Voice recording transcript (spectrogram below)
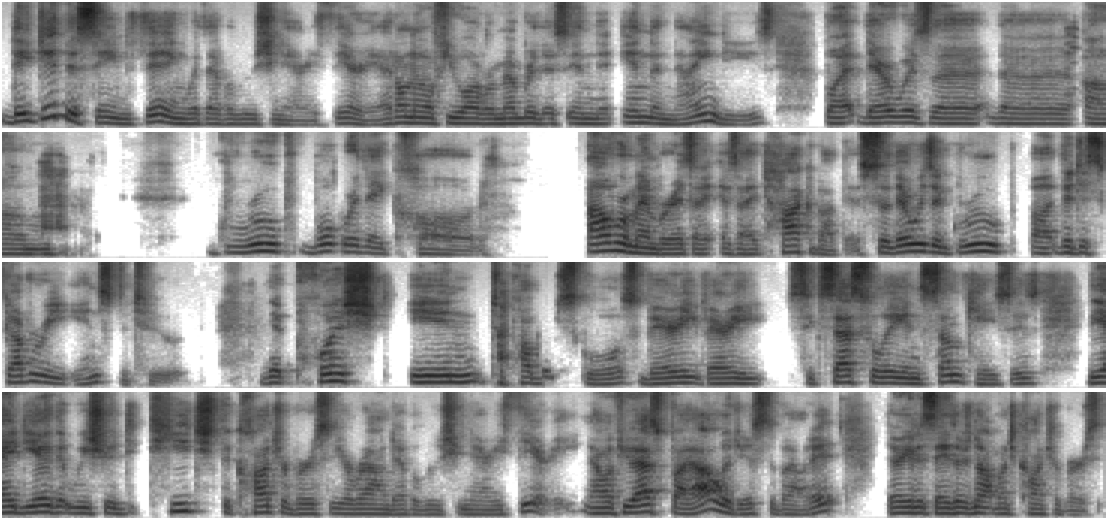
they did the same thing with evolutionary theory. I don't know if you all remember this in the in the 90s, but there was the the um, group, what were they called? I'll remember as I as I talk about this. So there was a group, uh, the Discovery Institute, that pushed into public schools very, very successfully in some cases the idea that we should teach the controversy around evolutionary theory. Now, if you ask biologists about it, they're going to say there's not much controversy,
